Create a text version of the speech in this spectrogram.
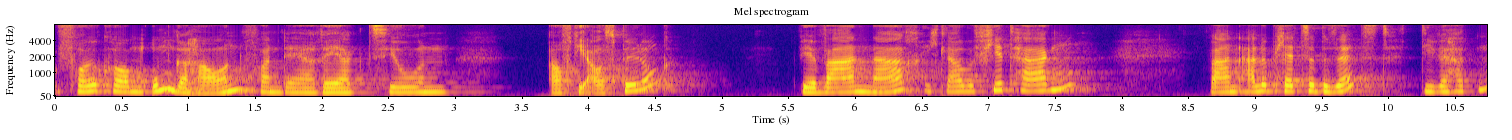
vollkommen umgehauen von der Reaktion auf die Ausbildung. Wir waren nach, ich glaube, vier Tagen, waren alle Plätze besetzt, die wir hatten,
